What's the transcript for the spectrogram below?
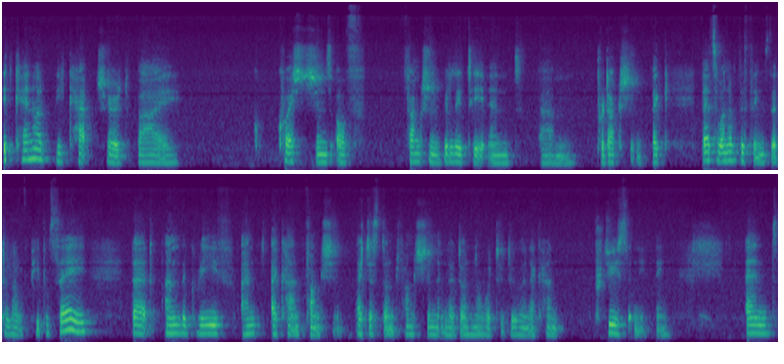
it cannot be captured by questions of functionability and um, production like that's one of the things that a lot of people say that I'm grief, I'm, I can't function. I just don't function and I don't know what to do and I can't produce anything. And,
